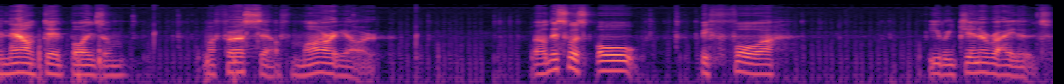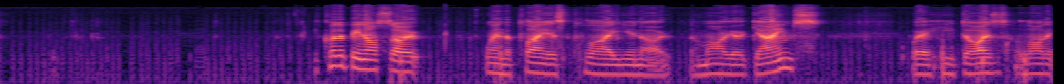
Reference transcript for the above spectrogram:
the now dead boys of my first self, Mario. Well, this was all before he regenerated. It could have been also when the players play, you know, the Mario games, where he dies a lot,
